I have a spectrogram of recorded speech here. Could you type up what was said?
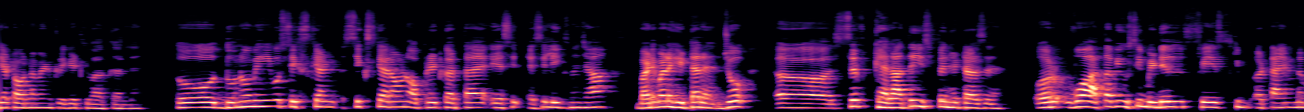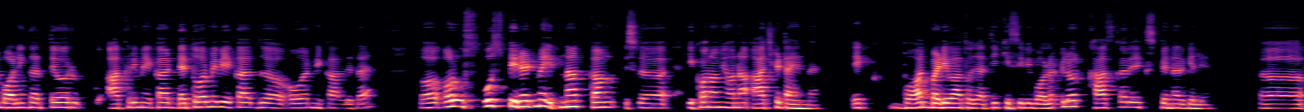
या टूर्नामेंट क्रिकेट की बात कर लें। तो दोनों में ही वो सिक्स के सिक्स के अराउंड ऑपरेट करता है ऐसे ऐसे लीग्स में जहाँ बड़े बड़े हिटर हैं जो आ, सिर्फ़ कहलाते ही स्पिन हिटर्स हैं। और वो आता भी उसी मिडिल फ़ेज़ की टाइम में बॉलिंग करते हैं और आखिरी में एक आध डेथ ओवर में भी एक आध ओवर निकाल देता है। और उस उस पीरियड में इतना कम इकोनॉमी होना आज के टाइम में। एक बहुत बड़ी बात हो जाती है किसी भी बॉलर के लिए और खासकर एक स्पिनर के लिए। आ,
